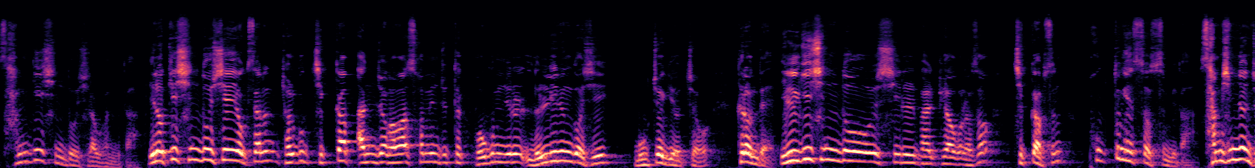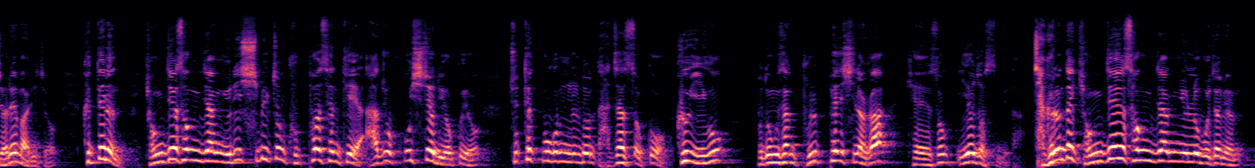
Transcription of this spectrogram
3기 신도시라고 합니다. 이렇게 신도시의 역사는 결국 집값 안정화와 서민주택 보급률을 늘리는 것이 목적이었죠. 그런데 1기 신도시를 발표하고 나서 집값은 폭등했었습니다. 30년 전에 말이죠. 그때는 경제 성장률이 11.9%의 아주 호시절이었고요. 주택 보급률도 낮았었고 그 이후 부동산 불패 신화가 계속 이어졌습니다. 자, 그런데 경제 성장률로 보자면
